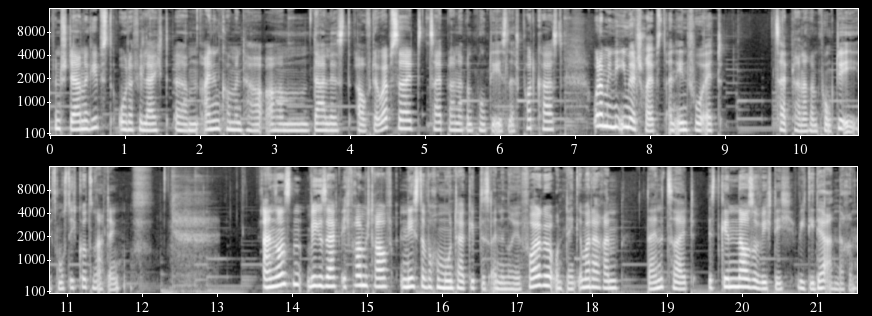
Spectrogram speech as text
fünf Sterne gibst oder vielleicht ähm, einen Kommentar ähm, da lässt auf der Website zeitplanerin.de slash podcast oder mir eine E-Mail schreibst an info@zeitplanerin.de. Jetzt musste ich kurz nachdenken. Ansonsten, wie gesagt, ich freue mich drauf. Nächste Woche Montag gibt es eine neue Folge und denk immer daran, deine Zeit ist genauso wichtig wie die der anderen.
